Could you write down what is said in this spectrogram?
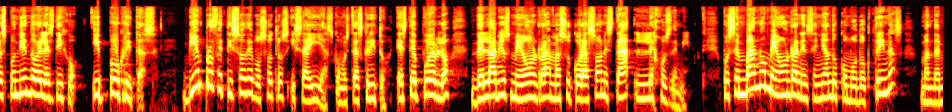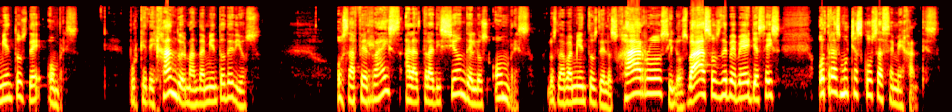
Respondiendo él les dijo, hipócritas, Bien profetizó de vosotros Isaías, como está escrito, este pueblo de labios me honra, mas su corazón está lejos de mí. Pues en vano me honran enseñando como doctrinas mandamientos de hombres. Porque dejando el mandamiento de Dios, os aferráis a la tradición de los hombres, los lavamientos de los jarros y los vasos de beber y hacéis otras muchas cosas semejantes.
